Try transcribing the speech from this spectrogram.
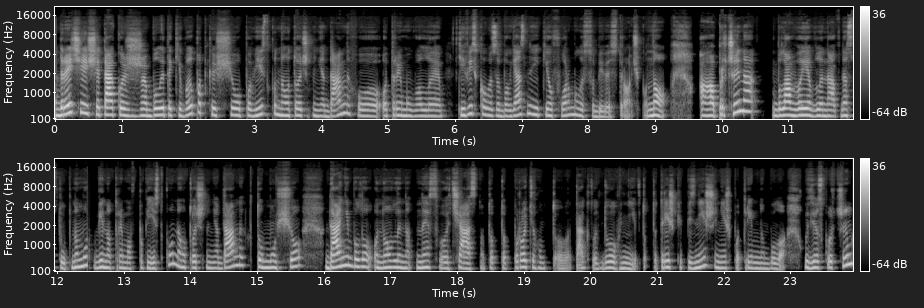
До речі, ще також були такі випадки, що повістку на уточнення даних отримували ті військовозобов'язані, які оформили собі відстрочку. Но а причина була виявлена в наступному. Він отримав повістку на уточнення даних, тому що дані було оновлено не своєчасно, тобто протягом того так, двох днів, тобто трішки пізніше, ніж потрібно було. У зв'язку з чим,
